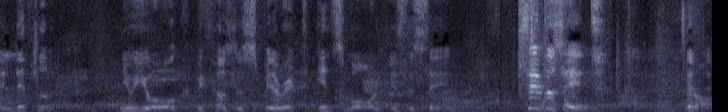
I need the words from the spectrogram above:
a little New York because the spirit in small is the same. Save the saint! 知道？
